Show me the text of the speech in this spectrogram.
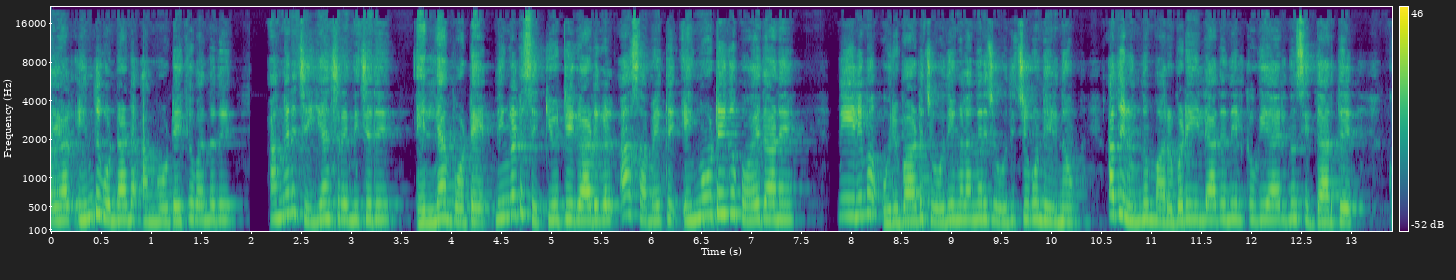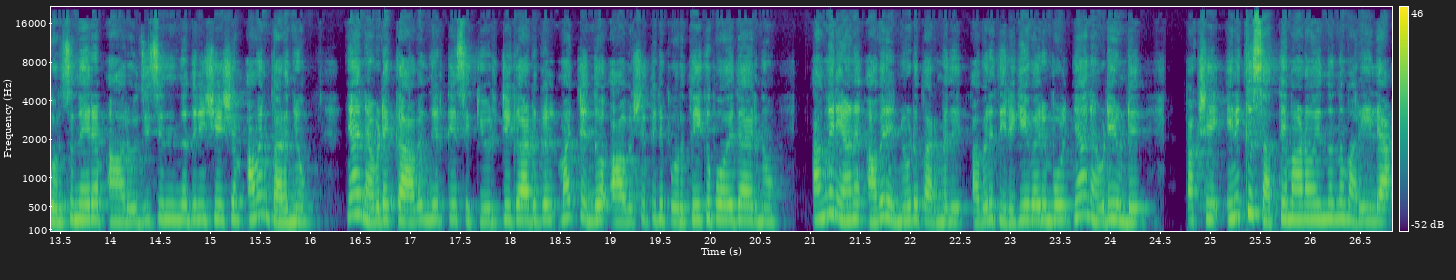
അയാൾ എന്തുകൊണ്ടാണ് അങ്ങോട്ടേക്ക് വന്നത്? അങ്ങനെ ചെയ്യാൻ ശ്രമിച്ചത്? എല്ലാം പോട്ടെ നിങ്ങളുടെ സെക്യൂരിറ്റി ഗാർഡുകൾ ആ സമയത്ത് എങ്ങോട്ടേക്ക് പോയതാണ്? നീലിമ ഒരുപാട് ചോദ്യങ്ങൾ അങ്ങനെ ചോദിച്ചുകൊണ്ടിരുന്നു. അതിനൊന്നും മറുപടിയില്ലാതെ നിൽക്കുകയായിരുന്നു സിദ്ധാർത്ഥ്. കുറച്ചുനേരം ആലോചിച്ചു നിന്നതിന് ശേഷം അവൻ പറഞ്ഞു ഞാൻ അവിടെ കാവൽ നിർത്തിയ സെക്യൂരിറ്റി ഗാർഡുകൾ മറ്റെന്തോ ആവശ്യത്തിന് പുറത്തേക്ക് പോയതായിരുന്നു. അങ്ങനെയാണ് അവരെന്നോട് പറഞ്ഞത്. അവർ തിരികെ വരുമ്പോൾ ഞാൻ അവിടെയുണ്ട്. പക്ഷേ എനിക്ക് സത്യമാണോ എന്നൊന്നും അറിയില്ല.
